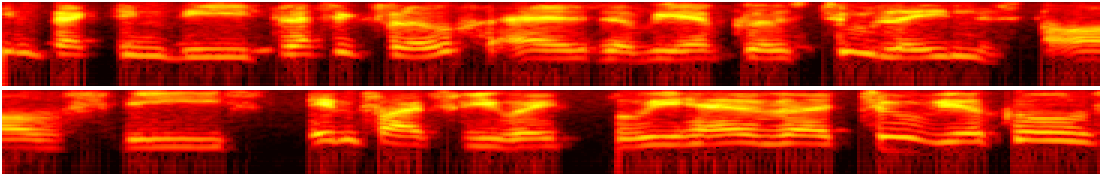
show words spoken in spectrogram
impacting the traffic flow as we have closed two lanes of the M5 freeway. We have uh, two vehicles,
